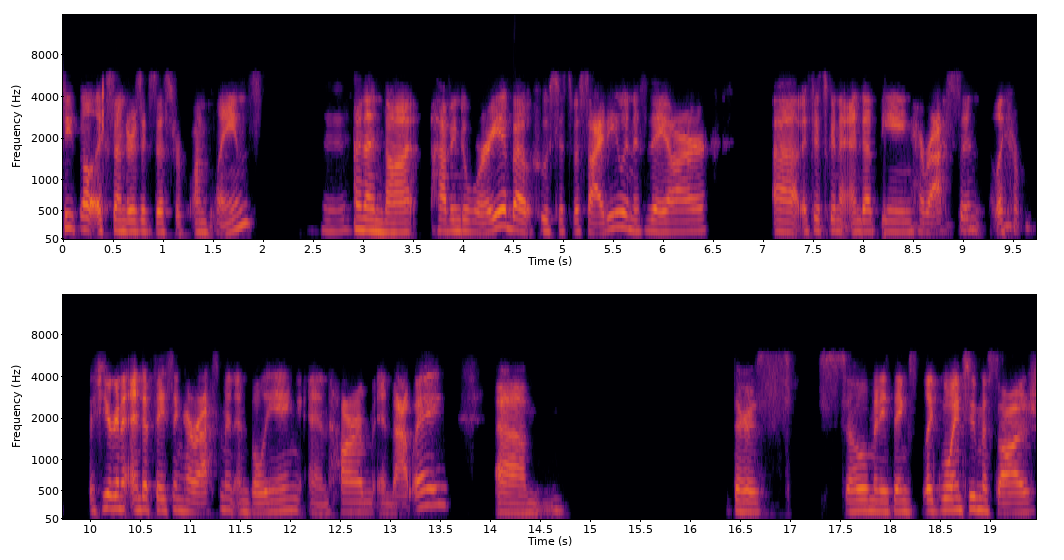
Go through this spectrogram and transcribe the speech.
seatbelt extenders exist for, on planes, mm-hmm. and then not having to worry about who sits beside you and if they are, uh, if it's going to end up being harassment, like if you're going to end up facing harassment and bullying and harm in that way. Um, there's so many things like going to massage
